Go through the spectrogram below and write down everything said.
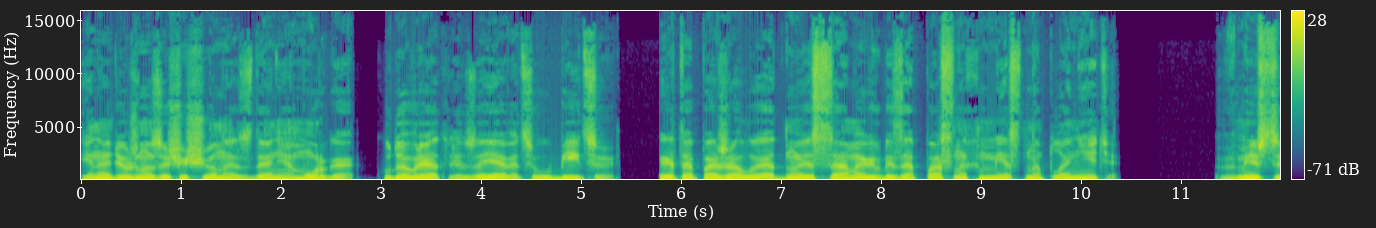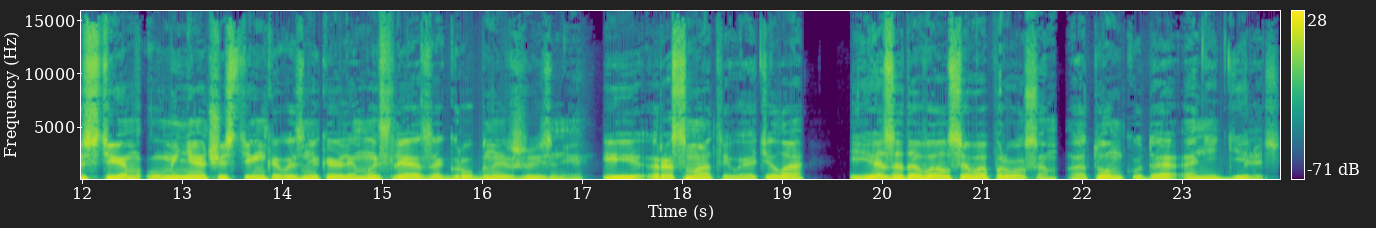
и надежно защищенное здание морга, куда вряд ли заявятся убийцы, это, пожалуй, одно из самых безопасных мест на планете. Вместе с тем у меня частенько возникали мысли о загробной жизни, и рассматривая тела, я задавался вопросом о том, куда они делись.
